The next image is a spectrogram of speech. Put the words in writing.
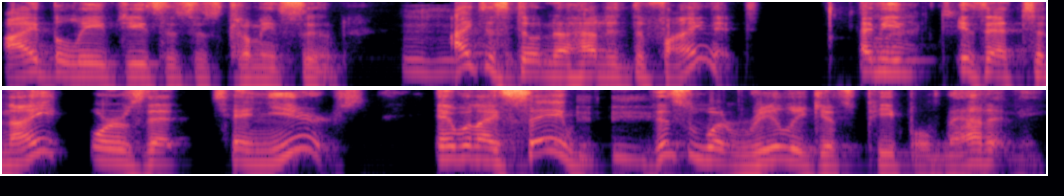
I believe Jesus is coming soon. Mhm. I just don't know how to define it. I mean, Correct. is that tonight or is that 10 years? And when I say this is what really gets people mad at me.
